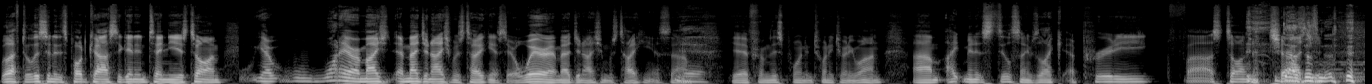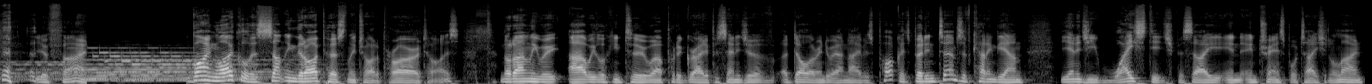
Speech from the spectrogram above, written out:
we'll have to listen to this podcast again in 10 years' time. You know, what our ima- imagination was taking us there, or where our imagination was taking us. Um, yeah. yeah, from this point in 2021. Um, eight minutes still seems like a pretty fast time to charge does, it? your phone. Buying local is something that I personally try to prioritise. Not only are we looking to uh, put a greater percentage of a dollar into our neighbours' pockets, but in terms of cutting down the energy wastage, per se, in, in transportation alone,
